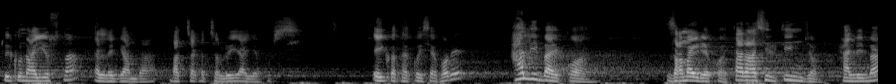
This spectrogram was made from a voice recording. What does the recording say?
তুই কোনো আইস না এর লেগে আমরা বাচ্চা কাচ্চা লই আইয়া পড়ছি। এই কথা কইছে পরে হালিমায় কয় জামাইরে কয় তারা আছিল তিনজন হালিমা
